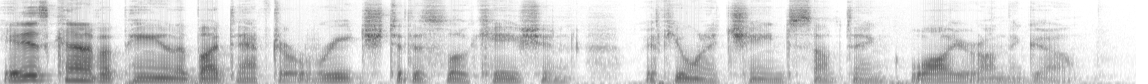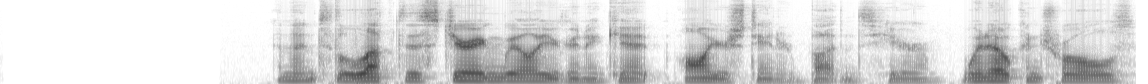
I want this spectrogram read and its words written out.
it is kind of a pain in the butt to have to reach to this location if you want to change something while you're on the go. And then to the left of the steering wheel, you're going to get all your standard buttons here. Window controls,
